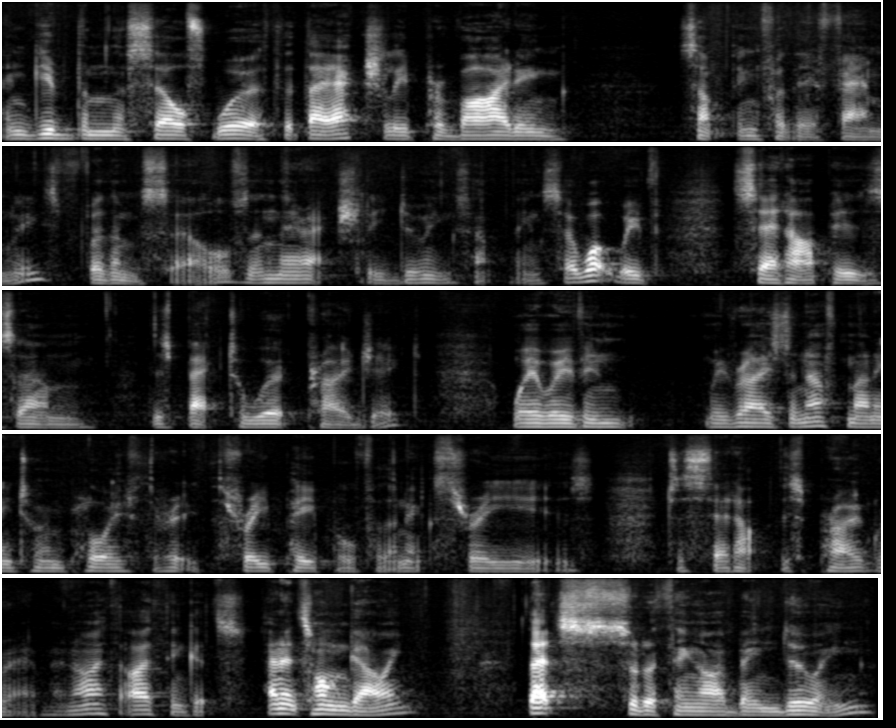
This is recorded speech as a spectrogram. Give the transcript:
and give them the self-worth that they're actually providing something for their families, for themselves, and they're actually doing something. So what we've set up is um, this Back to Work project where we've, in, we've raised enough money to employ three, three people for the next three years to set up this program. And I, th I think it's, and it's ongoing. That's sort of thing I've been doing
